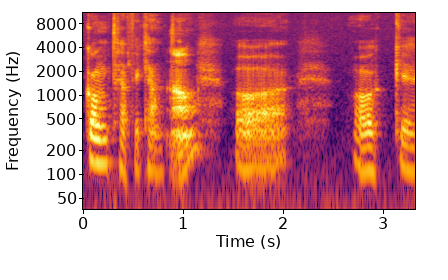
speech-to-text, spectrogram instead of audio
gångtrafikanten. ja. Och, och eh,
